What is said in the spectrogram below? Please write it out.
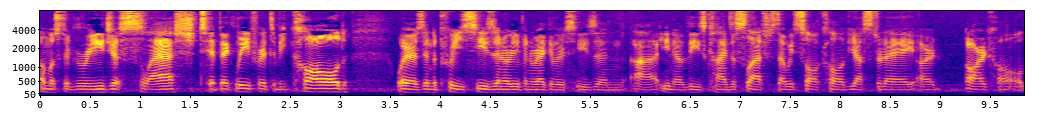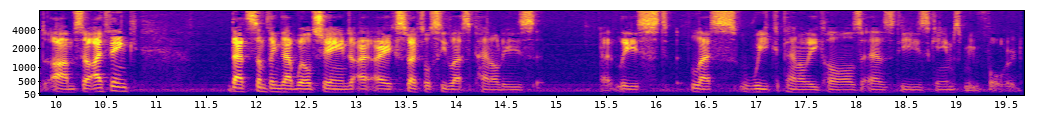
almost egregious slash typically for it to be called. Whereas in the preseason or even regular season, uh, you know, these kinds of slashes that we saw called yesterday are are called. Um, so I think that's something that will change. I, I, expect we'll see less penalties, at least less weak penalty calls as these games move forward.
